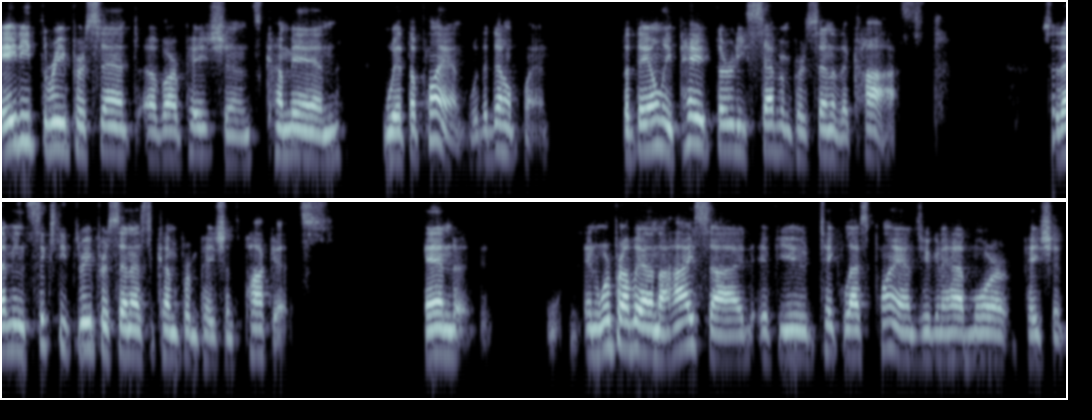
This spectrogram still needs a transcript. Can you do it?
83% of our patients come in with a plan, with a dental plan, but they only pay 37% of the cost. So that means 63% has to come from patients' pockets. And and we're probably on the high side. If you take less plans, you're going to have more patient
